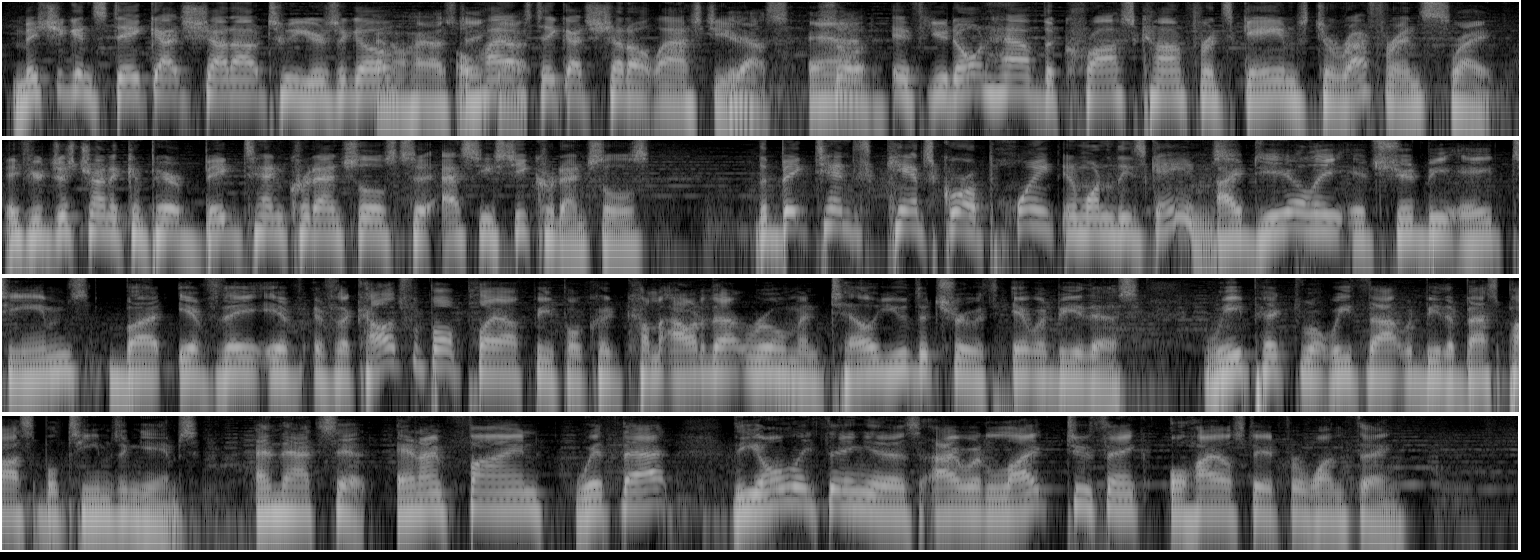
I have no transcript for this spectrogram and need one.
Michigan State got shut out two years ago. And Ohio State got- State got shut out last year. Yes, so if you don't have the cross conference games to reference, Right. if you're just trying to compare Big Ten credentials to SEC credentials, the Big Ten can't score a point in one of these games. Ideally, it should be eight teams, but if they if if the college football playoff people could come out of that room and tell you the truth, it would be this: we picked what we thought would be the best possible teams and games, and that's it. And I'm fine with that. The only thing is, I would like to thank Ohio State for one thing.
